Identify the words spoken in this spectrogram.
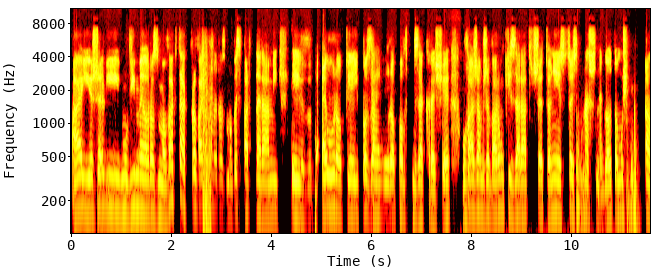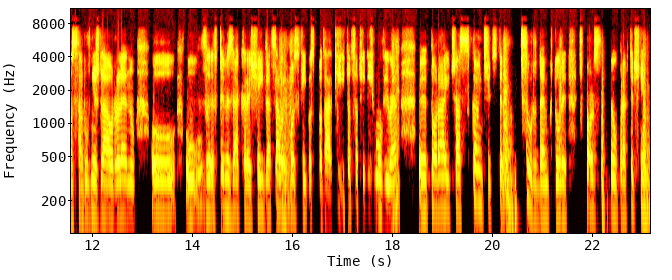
A jeżeli mówimy o rozmowach, tak, prowadzimy rozmowy z partnerami w Europie i poza Europą w tym zakresie. Uważam, że warunki zaradcze to nie jest coś strasznego, to musi być szansa również dla Orlenu w, w tym zakresie i dla całej polskiej gospodarki. I to, co kiedyś mówiłem, y, pora i czas skończyć z tym absurdem, który w Polsce był praktycznie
